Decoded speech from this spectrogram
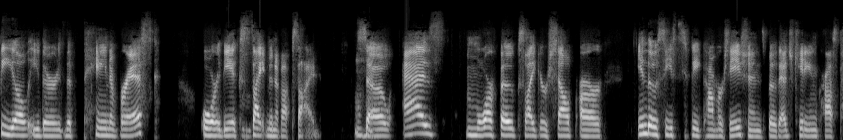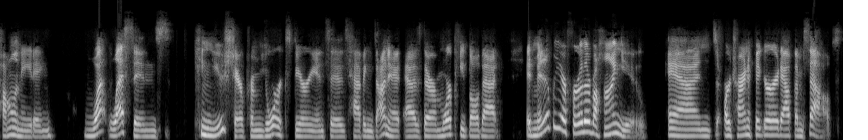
feel either the pain of risk or the excitement of upside. Mhm. So, as more folks like yourself are in those C suite conversations, both educating and cross pollinating, what lessons can you share from your experiences having done it as there are more people that admittedly are further behind you and are trying to figure it out themselves?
